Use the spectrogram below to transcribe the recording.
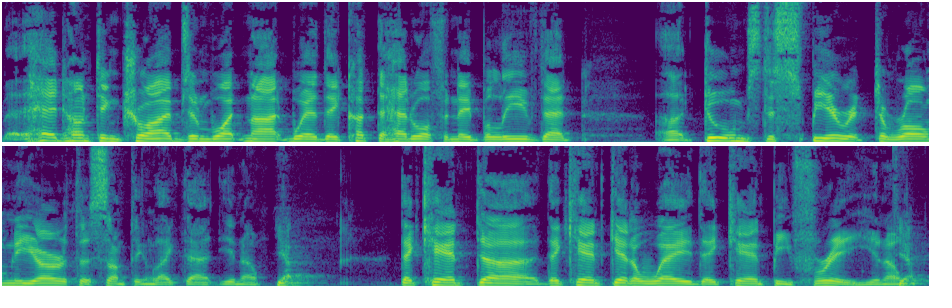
headhunting tribes and whatnot where they cut the head off and they believe that uh, dooms the spirit to roam the earth or something like that. You know, Yep. they can't uh, they can't get away. They can't be free. You know, Yep.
